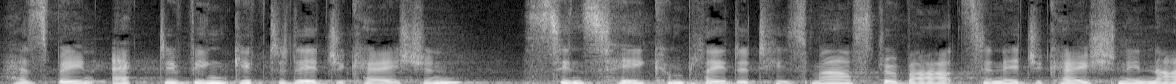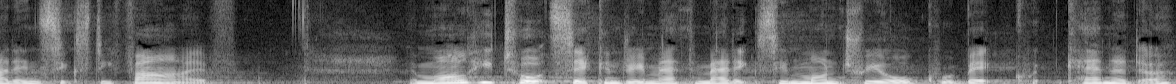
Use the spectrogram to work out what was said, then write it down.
has been active in gifted education since he completed his Master of Arts in Education in 1965. And while he taught secondary mathematics in Montreal, Quebec, Canada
